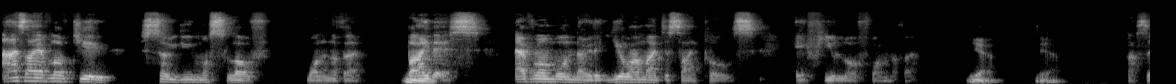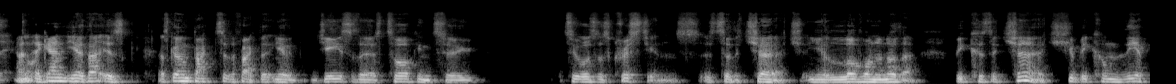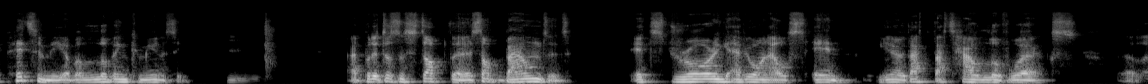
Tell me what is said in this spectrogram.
As I have loved you, so you must love one another. Mm. By this, everyone will know that you are my disciples if you love one another. Yeah, yeah. That's it. And again, yeah, that is that's going back to the fact that you know Jesus is talking to to us as Christians, as to the church. You know, love one another because the church should become the epitome of a loving community. Mm. Uh, but it doesn't stop there. It's not bounded. It's drawing everyone else in. You know that that's how love works.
